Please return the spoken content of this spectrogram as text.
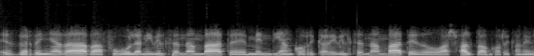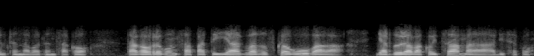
Ez berdina da, ba, futbolean ibiltzen den bat, e, mendian korrikan ibiltzen den bat, edo asfaltoan korrikan ibiltzen da bat entzako. Eta gaur egun zapatillak baduzkagu, ba, jardura bakoitzan, ba, aritzeko.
